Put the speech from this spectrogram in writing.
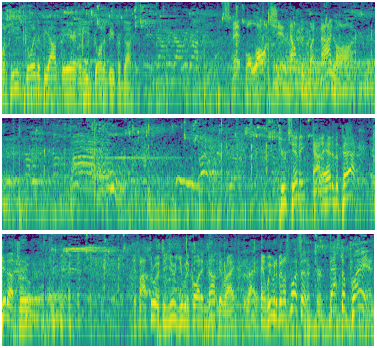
on. He's going to be out there and he's going to be productive. Smith will launch it, nothing but nylon. Drew Timme out ahead of the pack. Get up, Drew. if I threw it to you, you would have caught it and dunked it, right? Right. And we would have been on Sports Center. True. That's the plan.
